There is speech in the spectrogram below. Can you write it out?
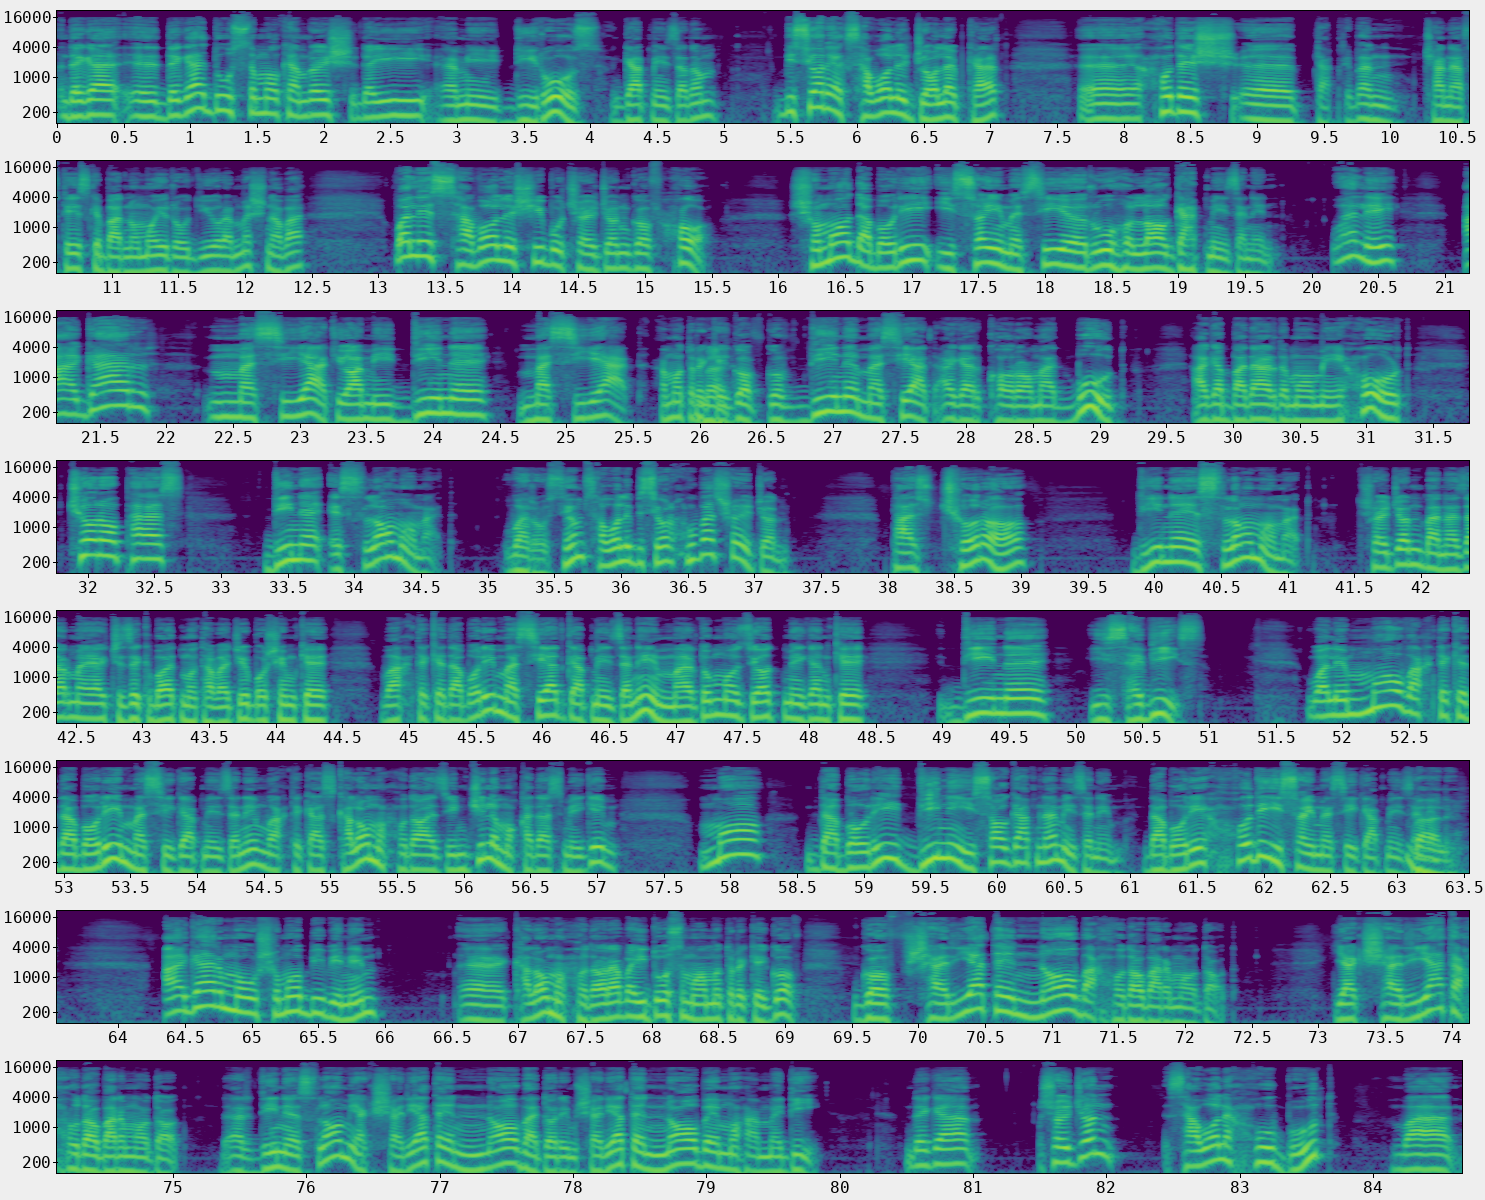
دیگه دیگه دوست ما کمرایش دی امی دیروز گپ می‌زدم. بسیار یک سوال جالب کرد. خودش تقریبا چند هفته است که برنامه رادیو را مشنوه ولی سوالشی بود؟ چای جان گفت ها خب، شما درباره عیسی مسیح روح الله گپ می‌زنین. ولی اگر مسیحیت یا امی دین مسیحیت اما که بله. گفت گفت دین مسیحیت اگر کارآمد بود اگر به درد ما می‌خورد چرا پس دین اسلام آمد؟ و راستی هم سوال بسیار خوب است شاید جان. پس چرا دین اسلام آمد؟ شاید جان به نظر من یک چیزی که باید متوجه باشیم که وقتی که درباره مسیحیت گپ می‌زنیم مردم ما زیاد میگن که دین عیسوی است. ولی ما وقتی که درباره مسیح گپ می‌زنیم وقتی که از کلام خدا از انجیل مقدس میگیم ما درباره دین عیسی گپ نمی‌زنیم. درباره خود عیسی مسیح گپ می‌زنیم. بله. اگر ما و شما ببینیم کلام خدا را و این دوست ما رو که گفت گفت شریعت ناب خدا بر ما داد. یک شریعت خدا بر ما داد. در دین اسلام یک شریعت ناب داریم شریعت ناب محمدی. دیگه جان سوال خوب بود و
